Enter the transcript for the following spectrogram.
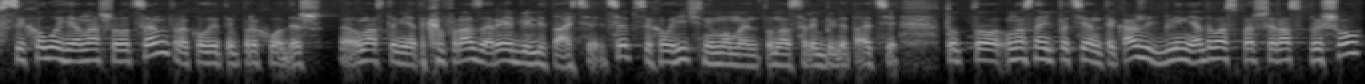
психологія нашого центру, коли ти приходиш, е, у нас там є така фраза реабілітація. Це психологічний момент у нас реабілітації. Тобто, у нас навіть пацієнти кажуть, блін, я до вас перший раз прийшов,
